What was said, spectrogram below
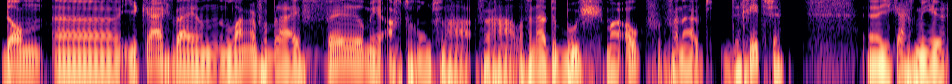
Dan, uh, je krijgt bij een langer verblijf veel meer achtergrondverhalen vanuit de bush, maar ook vanuit de gidsen. Uh, je krijgt meer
